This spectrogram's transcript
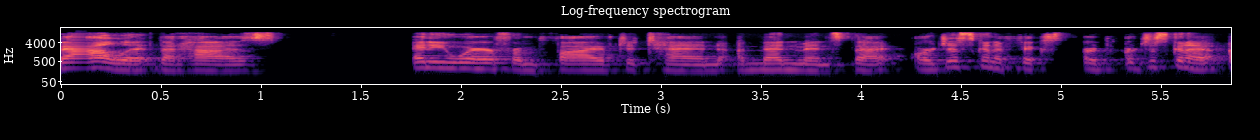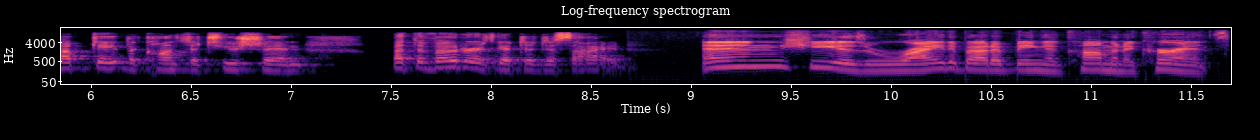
ballot that has anywhere from five to 10 amendments that are just going to fix or are just going to update the Constitution, but the voters get to decide. And she is right about it being a common occurrence.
